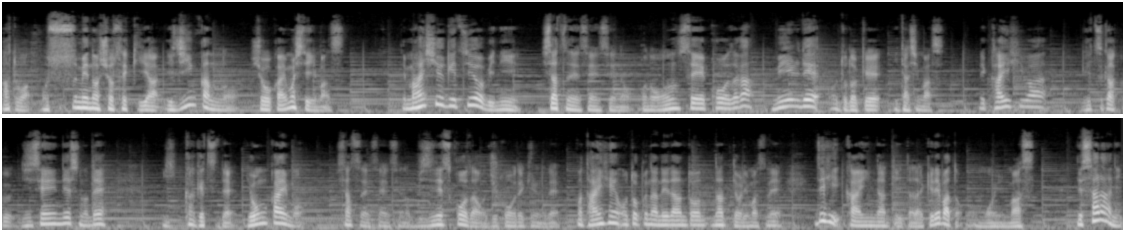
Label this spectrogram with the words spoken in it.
あとはおすすめの書籍や偉人間の紹介もしています。で毎週月曜日に久常先生のこの音声講座がメールでお届けいたします。で会費は月額2000円ですので、1ヶ月で4回も久常先生のビジネス講座を受講できるので、まあ、大変お得な値段となっておりますね。ぜひ会員になっていただければと思います。で、さらに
